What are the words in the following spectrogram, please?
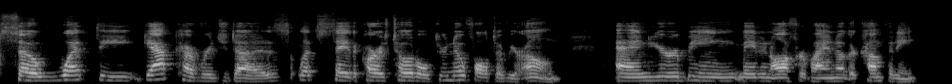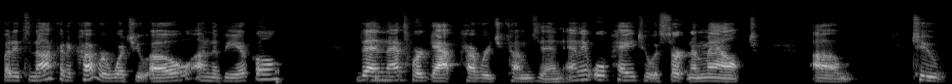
So what the gap coverage does, let's say the car is totaled through no fault of your own, and you're being made an offer by another company, but it's not going to cover what you owe on the vehicle, then that's where gap coverage comes in, and it will pay to a certain amount um, to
